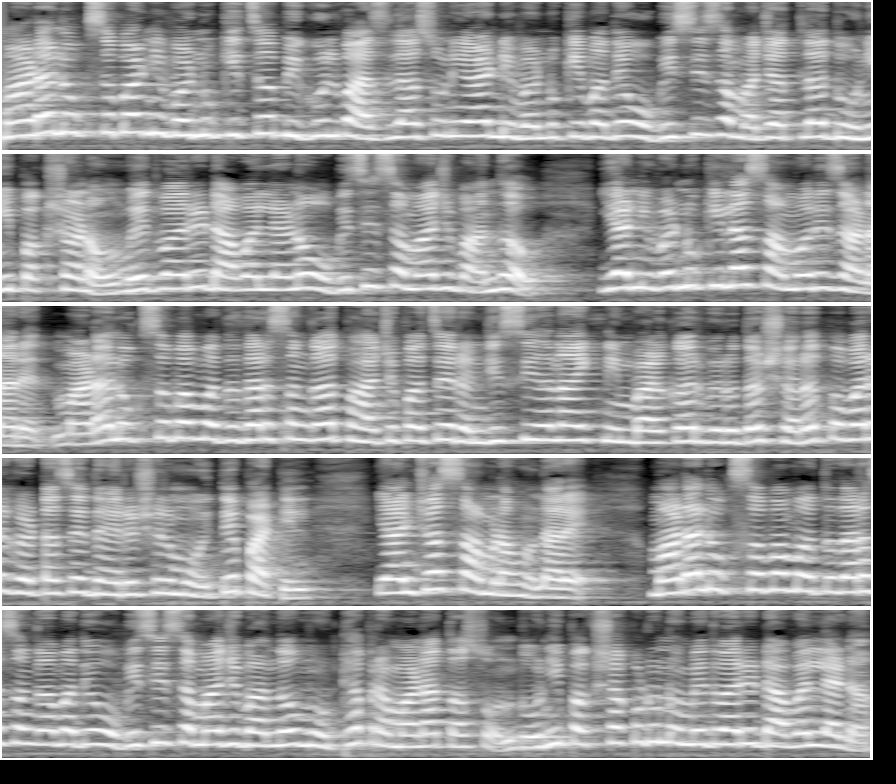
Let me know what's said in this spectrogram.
म्हाडा लोकसभा निवडणुकीचं बिगुल वाजलं असून या निवडणुकीमध्ये ओबीसी समाजातल्या दोन्ही पक्षानं उमेदवारी डावलल्यानं ओबीसी समाज बांधव या निवडणुकीला सामोरे जाणार आहेत. माडा लोकसभा मतदारसंघात भाजपाचे रणजितसिंह नाईक निंबाळकर विरुद्ध शरद पवार गटाचे धैर्यशील मोहिते पाटील यांच्यात सामना होणार आहे. माडा लोकसभा मतदारसंघामध्ये ओबीसी समाज बांधव मोठ्या प्रमाणात असून दोन्ही पक्षाकडून उमेदवारी डावलल्यानं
